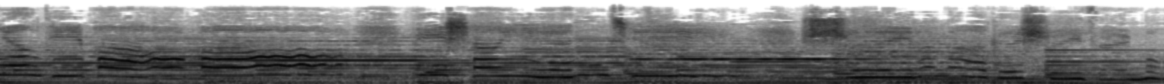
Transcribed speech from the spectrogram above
娘的宝睡在梦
